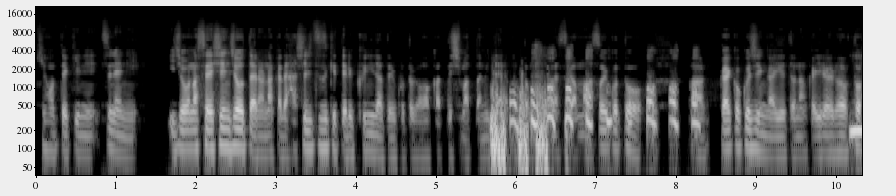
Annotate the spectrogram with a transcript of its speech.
基本的に常に異常な精神状態の中で走り続けている国だということが分かってしまったみたいなことも思いますが、まあそういうことを、まあ、外国人が言うとなんかいろいろと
